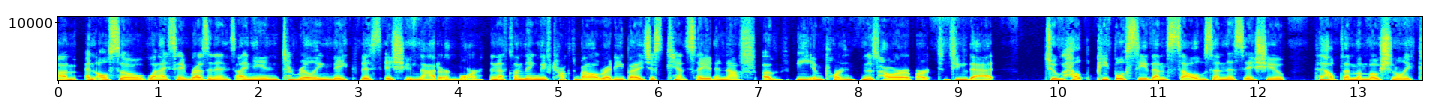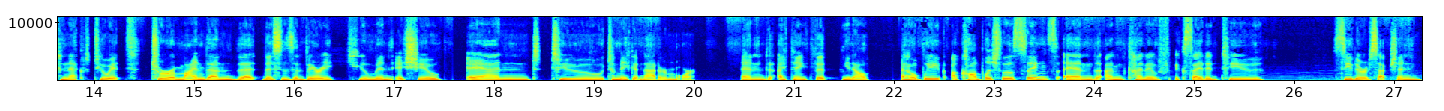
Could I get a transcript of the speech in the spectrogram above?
Um, and also, when I say resonance, I mean to really make this issue matter more. And that's something we've talked about already, but I just can't say it enough of the importance and the power of art to do that, to help people see themselves in this issue, to help them emotionally connect to it, to remind them that this is a very human issue and to, to make it matter more. And I think that, you know, I hope we accomplish those things. And I'm kind of excited to see the reception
